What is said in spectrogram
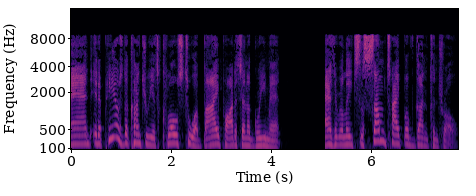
And it appears the country is close to a bipartisan agreement as it relates to some type of gun control.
